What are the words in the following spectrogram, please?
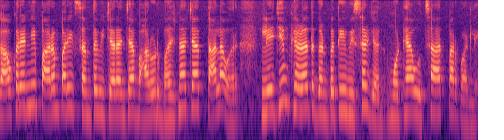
गावकऱ्यांनी पारंपरिक संत विचारांच्या भारूड भजनाच्या तालावर लेझिम खेळत गणपती विसर्जन मोठ्या उत्साहात पार पाडले.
